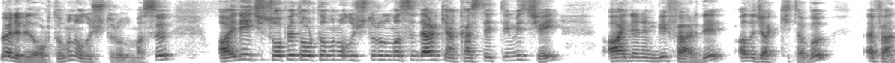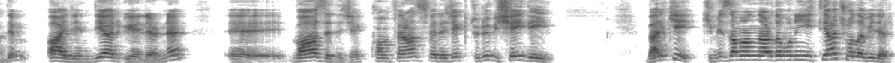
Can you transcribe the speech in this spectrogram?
böyle bir ortamın oluşturulması. Aile içi sohbet ortamının oluşturulması derken kastettiğimiz şey ailenin bir ferdi alacak kitabı efendim ailenin diğer üyelerine e, vaaz edecek, konferans verecek türü bir şey değil. Belki kimi zamanlarda buna ihtiyaç olabilir.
